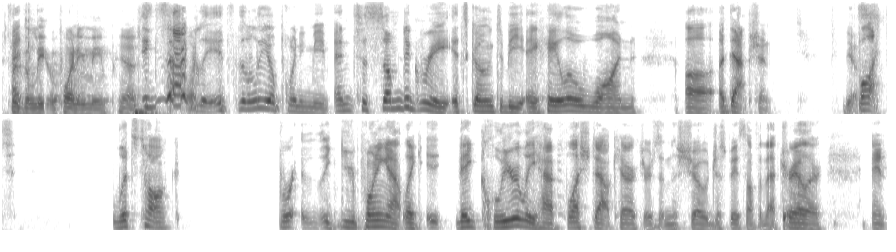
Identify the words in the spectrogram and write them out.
It's like the Leo pointing meme. Yeah. exactly, it's the Leo pointing meme, and to some degree, it's going to be a Halo One uh, adaptation. Yes. But let's talk. Like you're pointing out, like it, they clearly have fleshed out characters in the show just based off of that trailer, and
